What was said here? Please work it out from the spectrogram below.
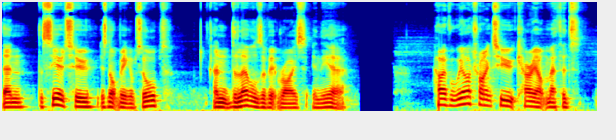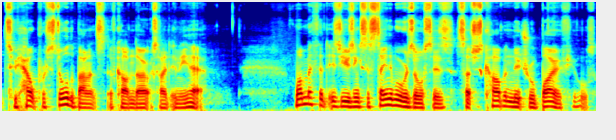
then the CO2 is not being absorbed and the levels of it rise in the air. However, we are trying to carry out methods to help restore the balance of carbon dioxide in the air. One method is using sustainable resources such as carbon neutral biofuels.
